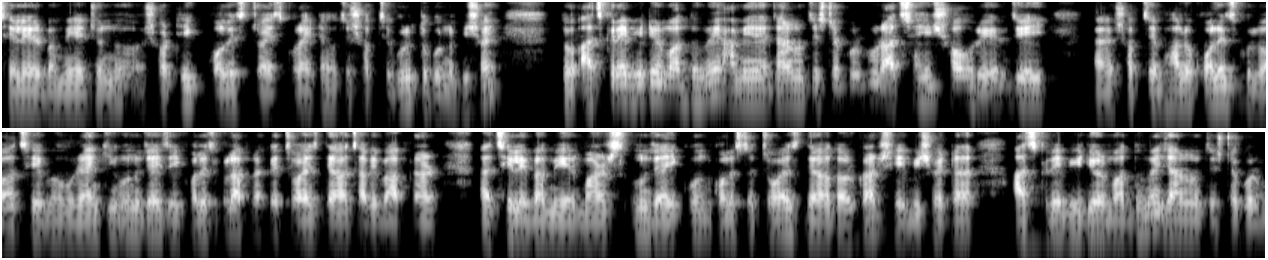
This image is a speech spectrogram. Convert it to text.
ছেলের বা মেয়ের জন্য সঠিক কলেজ চয়েস করা। এটা হচ্ছে সবচেয়ে গুরুত্বপূর্ণ বিষয়। তো আজকের এই ভিডিওর মাধ্যমে আমি জানানোর চেষ্টা করব, রাজশাহী শহরের যেই সবচেয়ে ভালো কলেজগুলো আছে এবং র্যাঙ্কিং অনুযায়ী যেই কলেজগুলো আপনাকে চয়েস দেওয়া যাবে বা আপনার ছেলে বা মেয়ের মার্কস অনুযায়ী কোন কলেজটা চয়েস দেওয়া দরকার সেই বিষয়টা আজকের ভিডিওর মাধ্যমে জানানোর চেষ্টা করব।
